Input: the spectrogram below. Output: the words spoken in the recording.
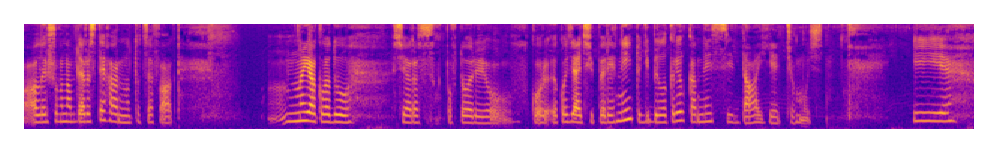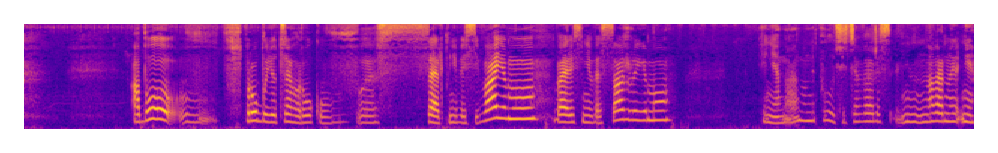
але що вона буде рости гарно, то це факт. Ну, я кладу, ще раз повторюю, в козячий перегній, тоді білокрилка не сідає чомусь. І або спробую цього року в серпні висіваємо, в вересні висаджуємо. І ні, напевно, не вийде. Верес... Наверно, ні.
